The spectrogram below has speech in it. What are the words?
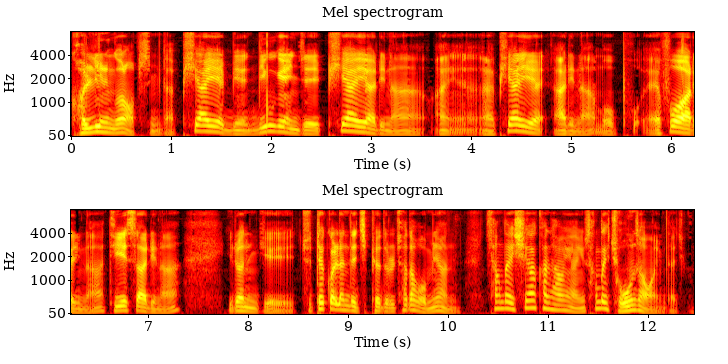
걸리는 건 없습니다. PIR 미- 미국의 이제 PIR이나 아, PIR이나 뭐 FOR이나 DSR이나 이런 게 주택 관련된 지표들을 쳐다보면 상당히 심각한 상황이 아니고 상당히 좋은 상황입니다 지금.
